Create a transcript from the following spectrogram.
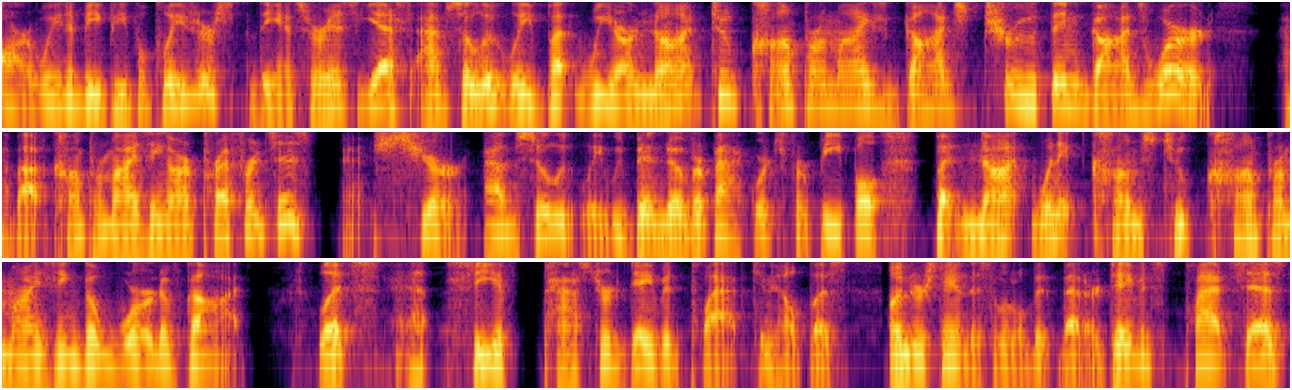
are we to be people pleasers? The answer is yes, absolutely, but we are not to compromise God's truth in God's word. How about compromising our preferences? Sure, absolutely. We bend over backwards for people, but not when it comes to compromising the word of God. Let's see if Pastor David Platt can help us understand this a little bit better. David Platt says,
